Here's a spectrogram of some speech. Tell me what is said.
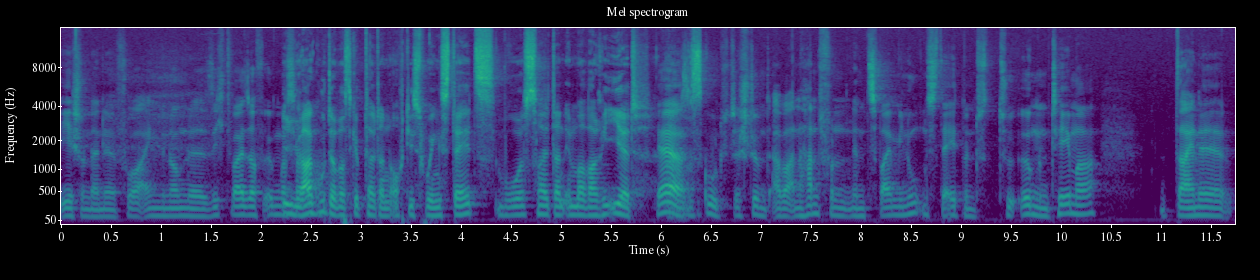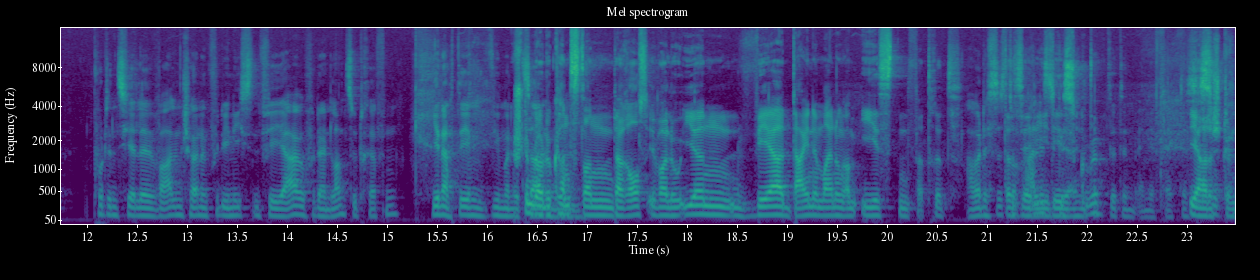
eh schon deine voreingenommene Sichtweise auf irgendwas Ja, haben. gut, aber es gibt halt dann auch die Swing States, wo es halt dann immer variiert. Ja, Also das ist gut, das stimmt. Aber anhand von einem Zwei-Minuten-Statement zu irgendeinem Thema deine potenzielle Wahlentscheidung für die nächsten vier Jahre für dein Land zu treffen, je nachdem, wie man jetzt Stimmt, aber du kannst dann daraus evaluieren, wer deine Meinung am ehesten vertritt. Aber das ist das doch ist alles Idee dahinter. gescriptet im Endeffekt. Das Ja, ist das so stimmt.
